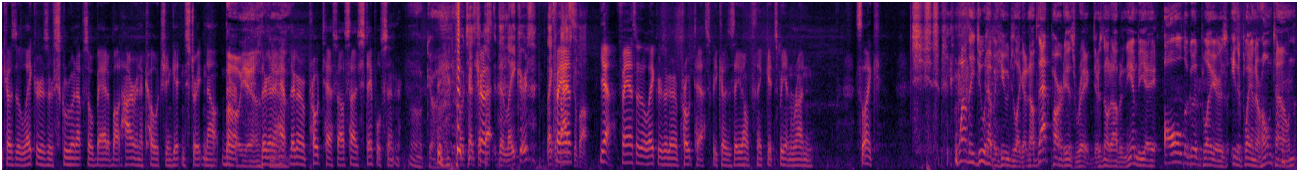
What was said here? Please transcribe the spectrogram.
because the Lakers are screwing up so bad about hiring a coach and getting straightened out. Oh, they're, Oh, yeah, they're gonna yeah. have they're gonna protest outside Staples Center. Oh God. protest the, ba- the Lakers like fans- basketball. Yeah, fans of the Lakers are going to protest because they don't think it's being run. It's like well, they do have a huge like now that part is rigged. There's no doubt. In the NBA, all the good players either play in their hometown,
